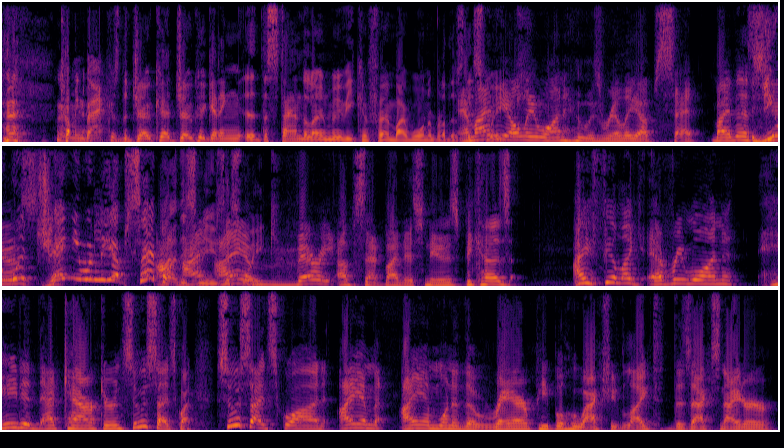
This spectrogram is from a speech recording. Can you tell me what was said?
Coming back as the Joker, Joker getting uh, the standalone movie confirmed by Warner Brothers Am this I week. the only one who was really upset by this you were genuinely upset by this news I this am week. very upset by this news because I feel like everyone hated that character in Suicide Squad. Suicide Squad, I am I am one of the rare people who actually liked the Zack Snyder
